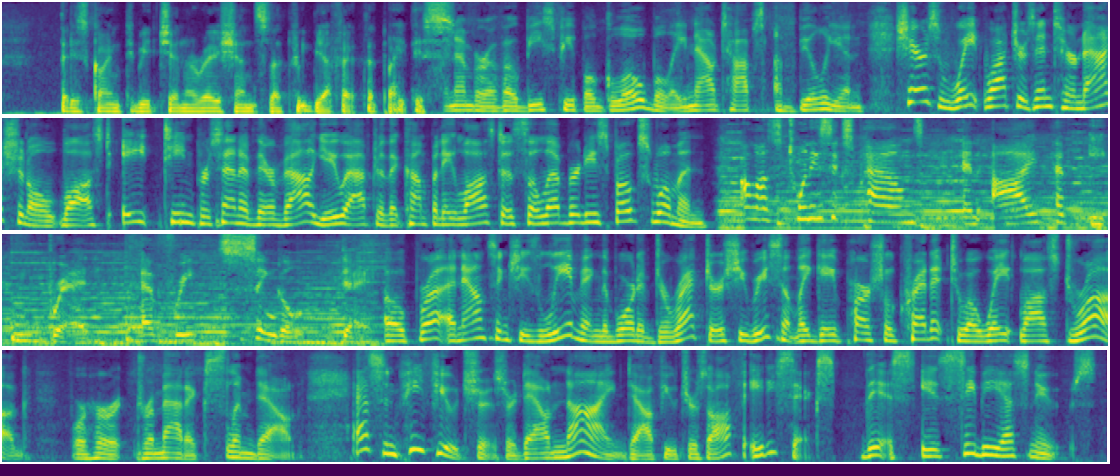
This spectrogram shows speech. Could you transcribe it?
there is going to be generations that will be affected by this. The number of obese people globally now tops a billion. Shares of Weight Watchers International lost 18% of their value after the company lost a celebrity spokeswoman. I lost 26 pounds and I have eaten bread every single day. Oprah announcing she's leaving the board of directors. She recently gave partial credit to a weight loss drug for her dramatic slim down. S&P futures are down 9, Dow futures off 86. This is CBS News.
